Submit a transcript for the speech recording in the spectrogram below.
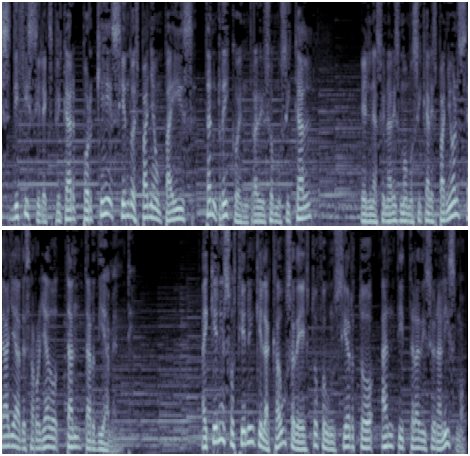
Es difícil explicar por qué, siendo España un país tan rico en tradición musical, el nacionalismo musical español se haya desarrollado tan tardíamente. Hay quienes sostienen que la causa de esto fue un cierto antitradicionalismo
